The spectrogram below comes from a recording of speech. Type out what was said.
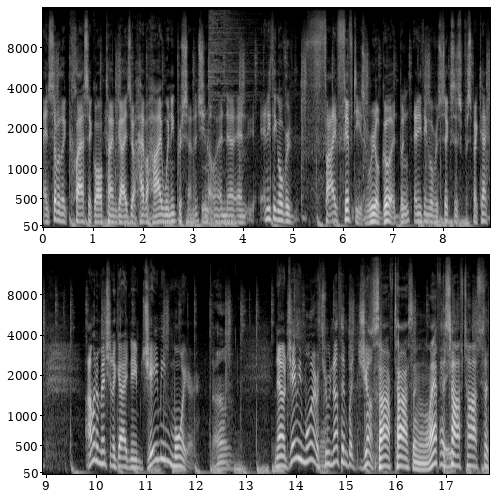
and some of the classic all-time guys have a high winning percentage, you know, and uh, and anything over 550 is real good, but anything over six is spectacular. I'm going to mention a guy named Jamie Moyer. Oh. Now, Jamie Moyer threw nothing but junk. Soft tossing lefty. A soft toss, a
